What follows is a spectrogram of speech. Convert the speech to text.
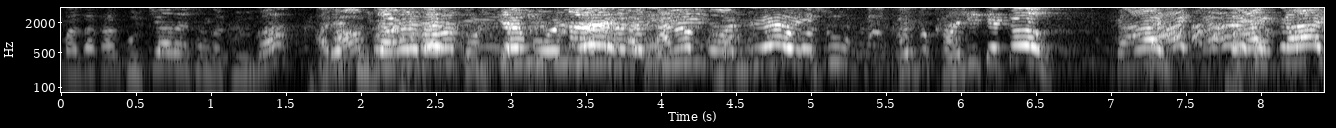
माझा काय खुर्ची आलाय सांगत अरे तुझ्याकडे बाबा खुर्ची आहे अरे, तू खाली टेकव काय काय काय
